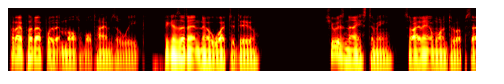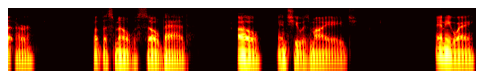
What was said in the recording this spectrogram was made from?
But I put up with it multiple times a week because I didn't know what to do. She was nice to me, so I didn't want to upset her. But the smell was so bad. Oh, and she was my age. Anyway,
